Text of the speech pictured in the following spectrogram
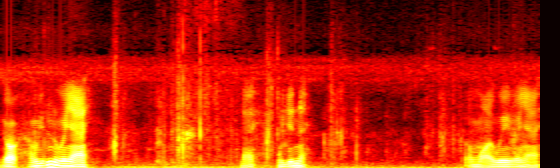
Rồi, không dính luôn cả nhà. Đây, không dính này còn mọi nguyên cả nhà.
